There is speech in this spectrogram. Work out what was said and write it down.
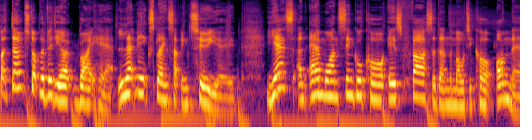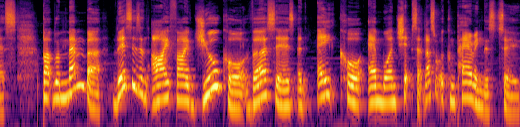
But don't stop the video right here. Let me explain something to you. Yes, an M1 single core is faster than the multi-core on this, but remember, this is an i5 dual core versus an 8 core M1 chipset. That's what we're comparing this to.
